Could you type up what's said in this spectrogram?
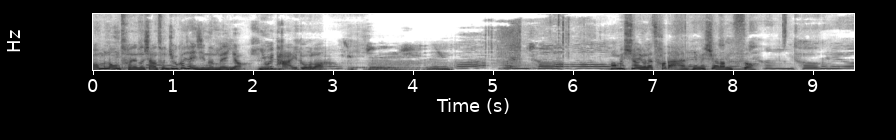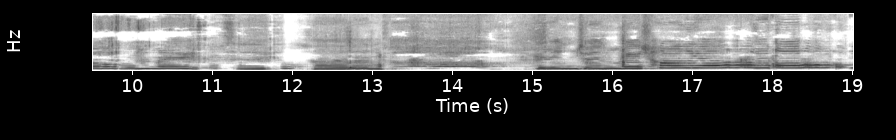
我们农村那种乡村九块钱一斤都没要，因为太多了。我们喜欢用来炒蛋，你们喜欢哪么吃哦？城头有美的自由芬人间一场烟火，你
